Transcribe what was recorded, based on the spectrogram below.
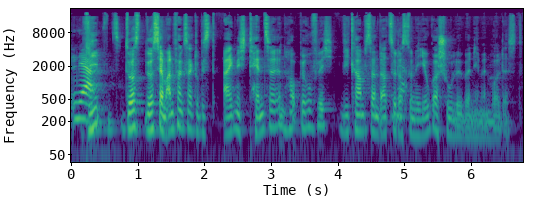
ja. Wie, du, hast, du hast ja am Anfang gesagt, du bist eigentlich Tänzerin hauptberuflich. Wie kam es dann dazu, ja. dass du eine Yogaschule übernehmen wolltest?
